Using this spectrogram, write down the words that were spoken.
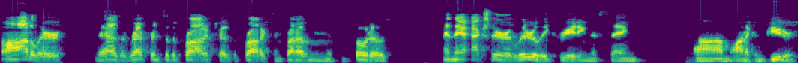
modeler that has a reference of the product, has the product in front of them with some photos, and they actually are literally creating this thing um, on a computer.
